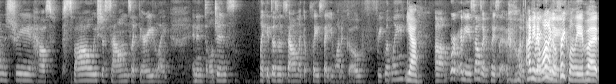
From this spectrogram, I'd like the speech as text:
industry and how spa always just sounds like very like an indulgence. Like it doesn't sound like a place that you want to go frequently. Yeah. Um, or I mean, it sounds like a place that I want to. I mean, I want to go frequently, but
